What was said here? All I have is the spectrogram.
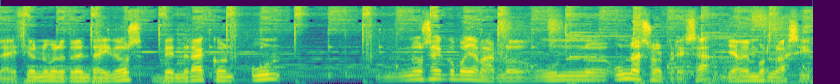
la edición número 32, vendrá con un... No sé cómo llamarlo, un- una sorpresa, llamémoslo así.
